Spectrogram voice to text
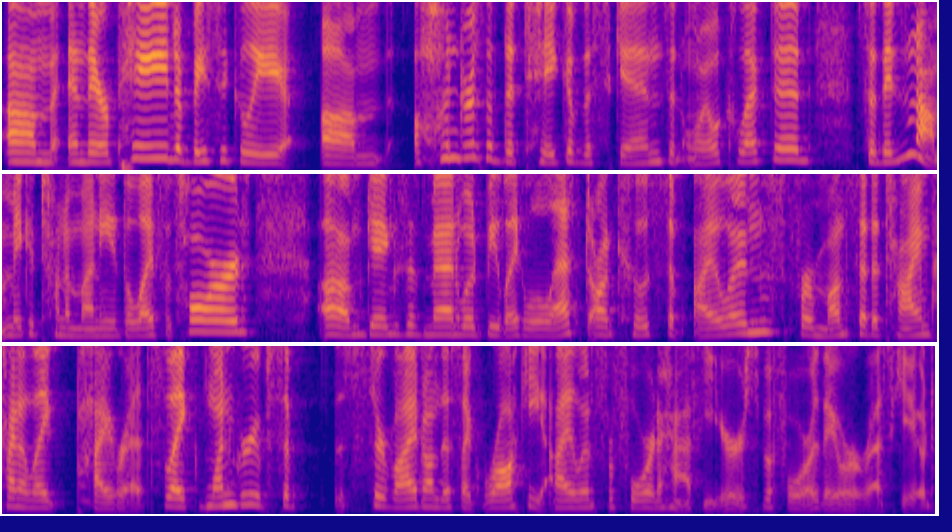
Um, and they're paid basically um, a hundredth of the take of the skins and oil collected. So they did not make a ton of money. The life was hard. Um, gangs of men would be like left on coasts of islands for months at a time, kind of like pirates. Like one group su- survived on this like rocky island for four and a half years before they were rescued.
